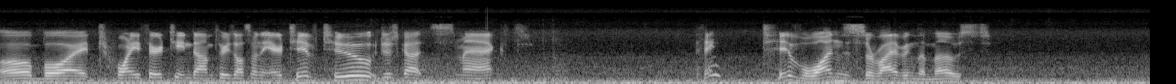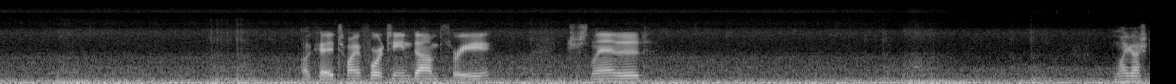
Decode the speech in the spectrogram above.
Oh boy, 2013 Dom 3 is also in the air. Tiv 2 just got smacked. I think Tiv 1's surviving the most. Okay, 2014 Dom 3 just landed. Oh my gosh,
